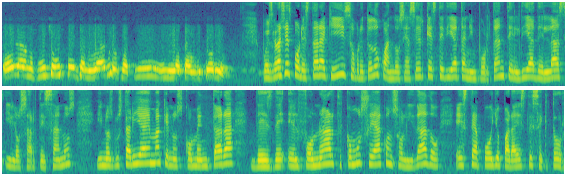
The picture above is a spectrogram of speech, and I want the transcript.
Hola, mucho gusto en saludarlos aquí en el auditorio. Pues gracias por estar aquí, sobre todo cuando se acerca este día tan importante, el Día de las y los Artesanos. Y nos gustaría, Emma, que nos comentara desde el FONART cómo se ha consolidado este apoyo para este sector.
